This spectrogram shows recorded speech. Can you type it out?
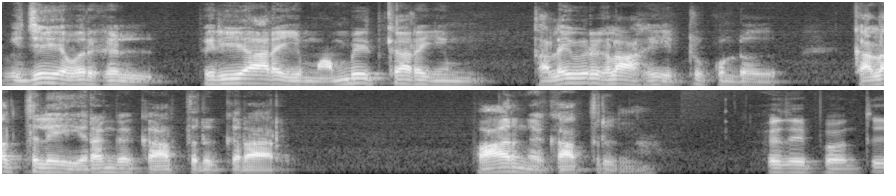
விஜய் அவர்கள் பெரியாரையும் அம்பேத்கரையும் தலைவர்களாக ஏற்றுக்கொண்டு களத்திலே இறங்க காத்திருக்கிறார். பாருங்க காத்திருங்க. இது இப்போ வந்து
